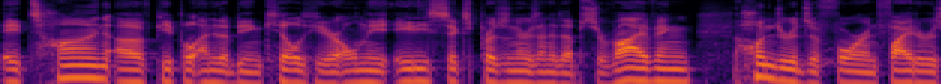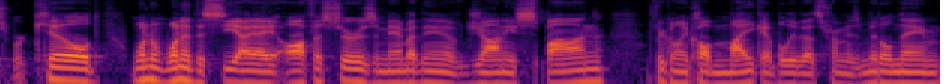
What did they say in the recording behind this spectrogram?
a ton of people ended up being killed here. Only 86 prisoners ended up surviving. Hundreds of foreign fighters were killed. One of, one of the CIA officers, a man by the name of Johnny Spann, frequently called Mike, I believe that's from his middle name,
